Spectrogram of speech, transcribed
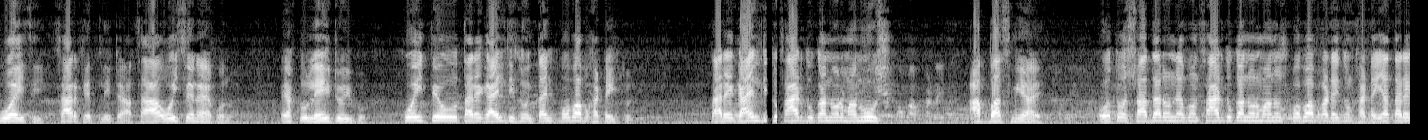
বুয়াইছি, চার খেতলিটা চা হইছে না এখনও, একটু লেট হইব। কইতেও তারে গাইল দিছুন তাই প্রভাব খাটাইছুন। তারে গাইল দিত চার দোকানের মানুষ, আব্বাস মিয়ায় ও তো সাধারণ এখন চার দোকানের মানুষ প্রভাব খাটাইছুন, খাটাইয়া তারে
